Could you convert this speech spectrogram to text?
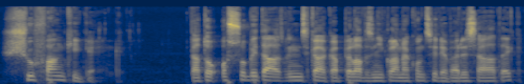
Šufanky Gang. Tato osobitá zlínská kapela vznikla na konci devadesátek,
